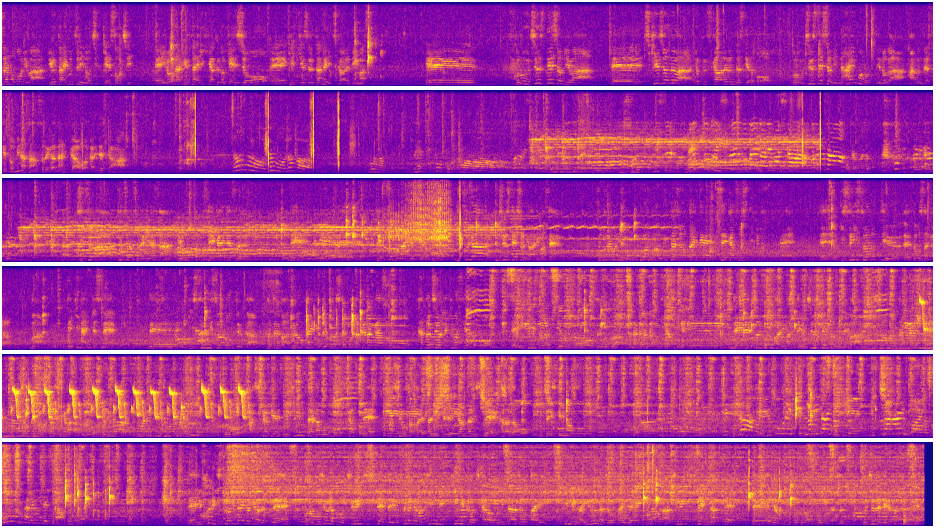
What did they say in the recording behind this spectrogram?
ちらの方には流体物理の実験装置、えーいろんな流体力学の現象を、えー研究するために使われています、えーこの宇宙ステーションには、えー地球上ではよく使われるんですけどもこの宇宙ステーションにないものっていうのがあるんですけど皆さんそれが何かお分かりですか？なんだろう。でもなんかそうなベッドとか。ありません。このようにふわふわ浮いた状態で生活をしていきますので、えー椅子に座るっていう動作がまあできないんですね。で椅子に座ろうというか例えばあぐらをかいてみようとしてもなかなかその形はできますけれども、えー椅子に座るっていうことをすることはなかなか難しいです。でそういうこともありまして宇宙ステーションでは椅子は全くなくてちょうど今私があの鳥が生まれ手で掴んだりして体を固定していますじゃああのゆっくつろぎたいとき椅子がない場合はどうされるんですかえーゆっくりくつろぎたいときはですねこの無重力の中立姿勢という全ての筋肉筋肉の力を抜いた状態筋肉が緩んだ状態でこのような中立姿勢になって、えー休むことがほとんどです。宇宙で寝る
